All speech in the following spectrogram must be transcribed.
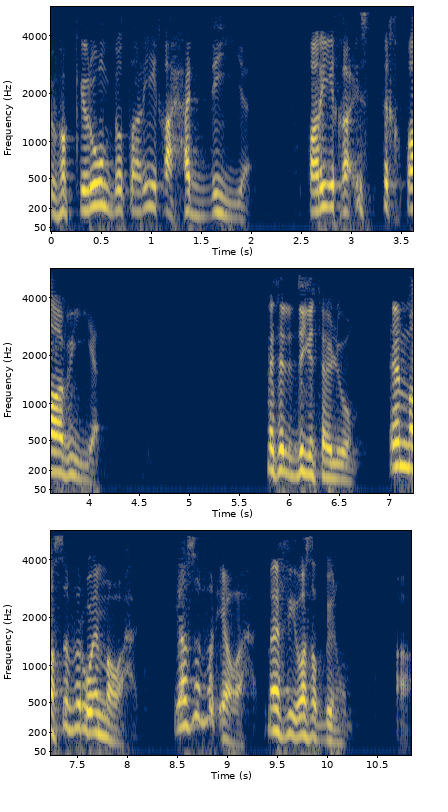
يفكرون بطريقة حدية طريقة استقطابية مثل الديجيتال اليوم. إما صفر وإما واحد. يا صفر يا واحد. ما في وسط بينهم. آه.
